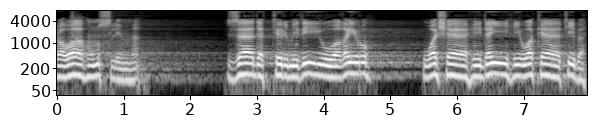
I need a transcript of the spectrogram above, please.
رواه مسلم. زاد الترمذي وغيره وشاهديه وكاتبه.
